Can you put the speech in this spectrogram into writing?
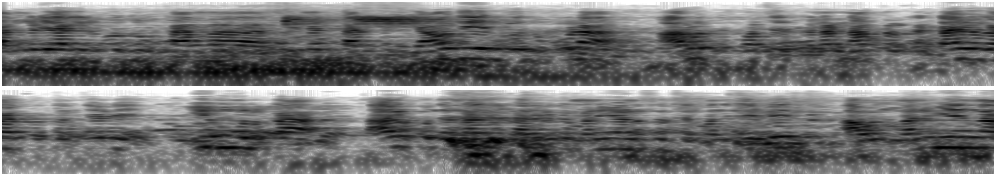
ಅಂಗಡಿ ಆಗಿರ್ಬೋದು, ಕಾಮ, ಸಿಮೆಂಟ್ ಕಾರ್ಖಾನೆ ಯಾವುದೇ ಇರ್ಬೋದು ಕೂಡ ಅರವತ್ತು ಪರ್ಸೆಂಟ್ ಕನ್ನಡ ನಾಮಕರಣ ಕಡ್ಡಾಯವಾಗಿ ಆಗ್ಬೇಕು ಅಂತೇಳಿ ಈ ಮೂಲಕ ತಾಲೂಕು ದಂಡಾಧಿಕಾರಿಗಳಿಗೆ ಮನವಿಯನ್ನು ಸಲ್ಲಿಸಿ ಬಂದಿದ್ದೀವಿ. ಆ ಒಂದು ಮನವಿಯನ್ನ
